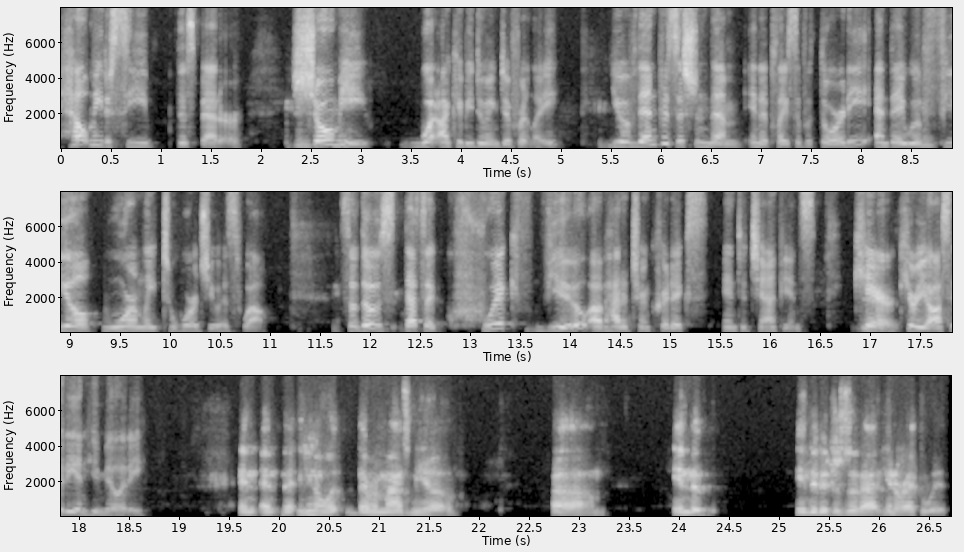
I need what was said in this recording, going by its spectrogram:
help me to see this better, Mhm. show me what I could be doing differently. Mhm. You have then positioned them in a place of authority and they will Mhm. feel warmly towards you as well. So those that's a quick view of how to turn critics into champions. Care, Yes. curiosity, and humility. and and you know what that reminds me of um, in the individuals that I interact with,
